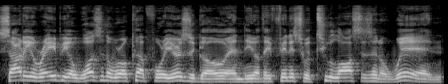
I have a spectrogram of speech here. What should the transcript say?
Saudi Arabia was in the World Cup four years ago, and you know they finished with two losses and a win.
